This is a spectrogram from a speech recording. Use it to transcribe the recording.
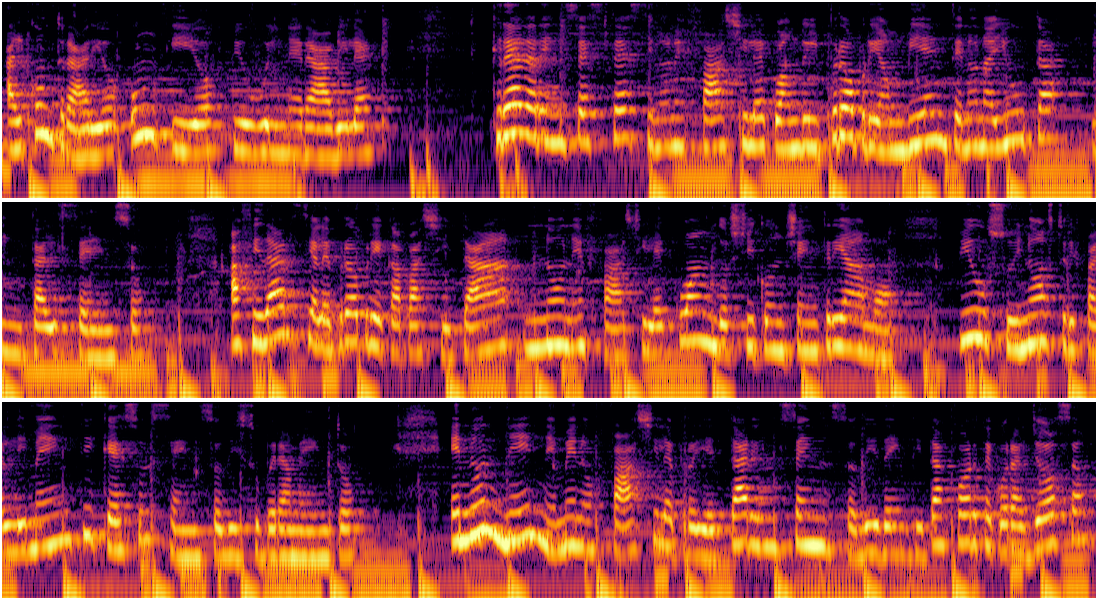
al contrario, un io più vulnerabile. Credere in se stessi non è facile quando il proprio ambiente non aiuta in tal senso. Affidarsi alle proprie capacità non è facile quando ci concentriamo più sui nostri fallimenti che sul senso di superamento. E non è nemmeno facile proiettare un senso di identità forte e coraggiosa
